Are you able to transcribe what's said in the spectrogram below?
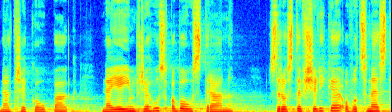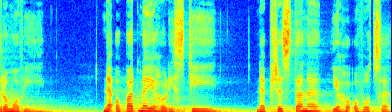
Nad řekou pak, na jejím břehu z obou stran, vzroste všeliké ovocné stromoví. Neopadne jeho listí, nepřestane jeho ovoce.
